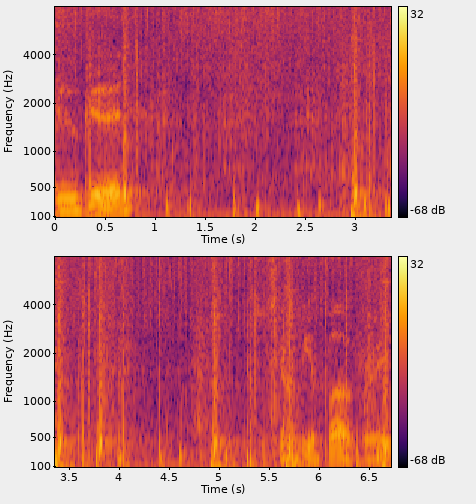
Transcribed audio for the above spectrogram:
goo good. So it's gotta be above, right?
